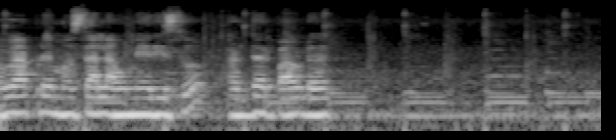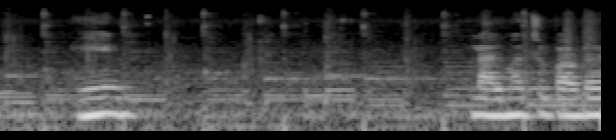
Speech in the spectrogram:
હવે આપણે મસાલા ઉમેરીશું. હળદર પાવડર, હિંગ, લાલ મરચું પાવડર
